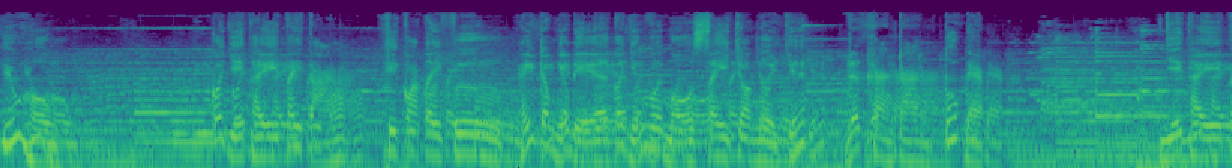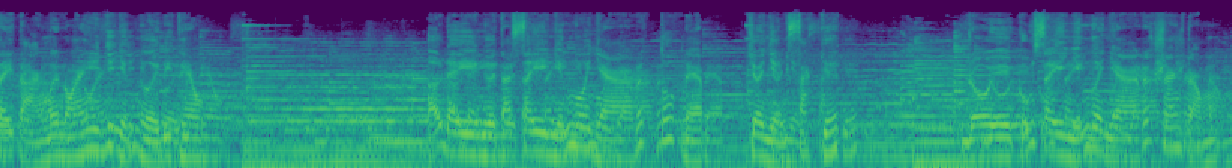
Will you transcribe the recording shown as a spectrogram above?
thiếu hồn. Có vị thầy tây tạng khi qua Tây Phương Thấy trong nghĩa địa có những ngôi mộ xây cho người chết Rất khang trang, tốt đẹp. Vị thầy Tây Tạng mới nói với những người đi theo Ở đây người ta xây những ngôi nhà rất tốt đẹp Cho những xác chết. Rồi cũng xây những ngôi nhà rất sang trọng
